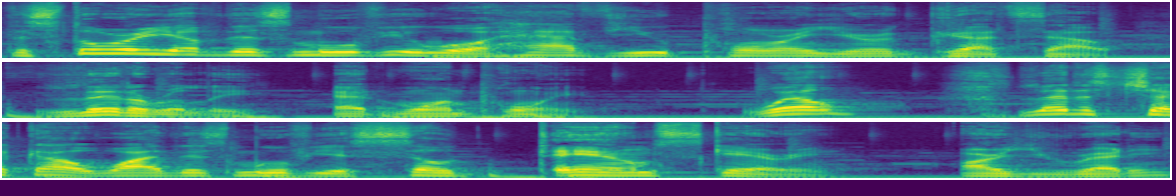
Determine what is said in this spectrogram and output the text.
The story of this movie will have you pouring your guts out, literally, at one point. Well, let us check out why this movie is so damn scary. Are you ready?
